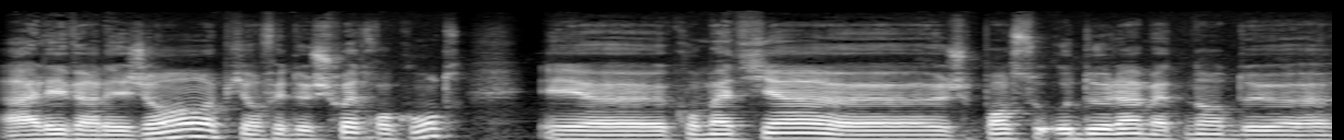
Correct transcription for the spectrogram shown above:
à aller vers les gens, et puis on fait de chouettes rencontres, et qu'on maintient, je pense, au-delà maintenant de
